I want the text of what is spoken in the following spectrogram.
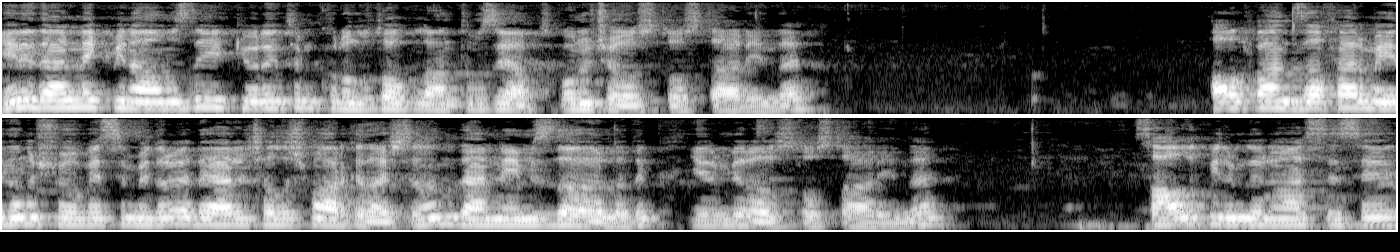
Yeni dernek binamızda ilk yönetim kurulu toplantımızı yaptık 13 Ağustos tarihinde. Halkbank Zafer Meydanı Şubesi Müdürü ve değerli çalışma arkadaşlarını derneğimizde ağırladık 21 Ağustos tarihinde. Sağlık Bilimleri Üniversitesi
